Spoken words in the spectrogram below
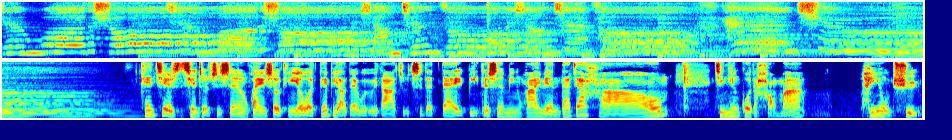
牵我的手，牵我的手，我们向前走，我们向前走。Can Cheers 牵手之声，欢迎收听由我 Debbie 姚黛玮为大家主持的黛比的生命花园。大家好，今天过得好吗？很有趣。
